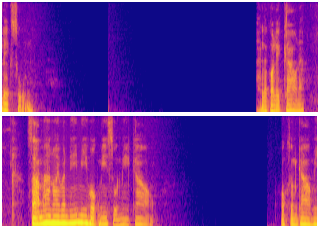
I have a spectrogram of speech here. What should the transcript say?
เลขศูนย์แล้วก็เลขเก้านะสามฮานอยวันนี้มีหกมีศูนย์มีเก้าหกศูนย์เก้ามี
